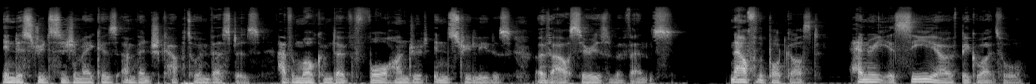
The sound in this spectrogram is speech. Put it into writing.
industry decision makers, and venture capital investors, having welcomed over 400 industry leaders over our series of events. Now for the podcast. Henry is CEO of Big White Wall,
